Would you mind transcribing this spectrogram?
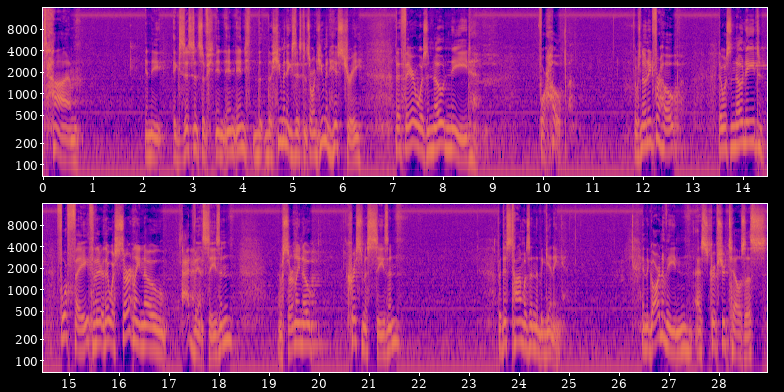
time in the existence of, in, in, in the, the human existence or in human history, that there was no need for hope. There was no need for hope. There was no need for faith. There, there was certainly no Advent season. There was certainly no Christmas season. But this time was in the beginning. In the Garden of Eden, as Scripture tells us,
